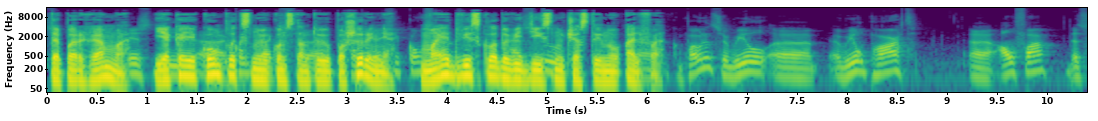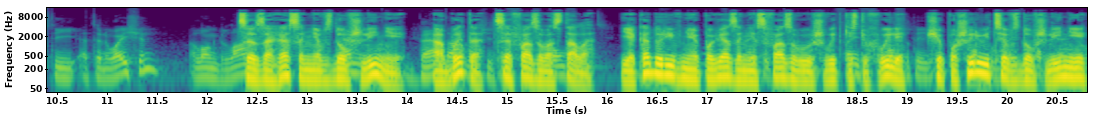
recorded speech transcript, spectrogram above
Тепер гамма, яка є комплексною константою поширення, має дві складові дійсну частину альфа. Це загасання вздовж лінії, а бета це фазова стала яка дорівнює пов'язані з фазовою швидкістю хвилі, що поширюється вздовж лінії,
